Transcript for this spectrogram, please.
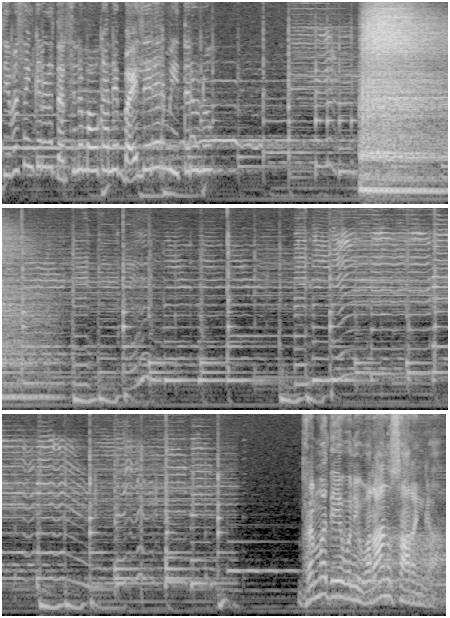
శివశంకరుల దర్శనం అవగానే బయలుదేరారు మీ ఇద్దరును? బ్రహ్మదేవుని వరానుసారంగా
